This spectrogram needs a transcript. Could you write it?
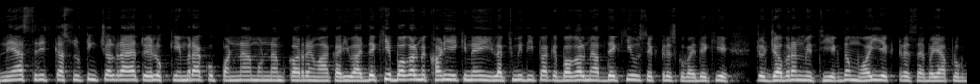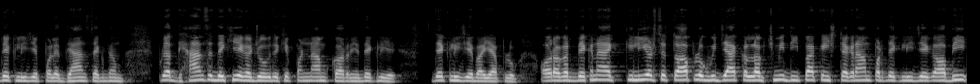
नया सीरीज़ का शूटिंग चल रहा है तो ये लोग कैमरा को प्रणाम उन्नाम कर रहे हैं वहाँ का रिवाज। देखिए, बगल में खड़ी है कि नहीं? लक्ष्मी दीपा के बगल में आप देखिए उस एक्ट्रेस को भाई। देखिए, जो जबरन में थी, एकदम वही एक्ट्रेस है भाई। आप लोग देख लीजिए पहले ध्यान से एकदम। पूरा ध्यान से देखिएगा जो देखिए प्रणाम कर रही है। देख लीजिए देख लीजिए भाई आप लोग। और अगर देखना है क्लियर से तो आप लोग भी जाकर लक्ष्मी दीपा के इंस्टाग्राम पर देख लीजिएगा। अभी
